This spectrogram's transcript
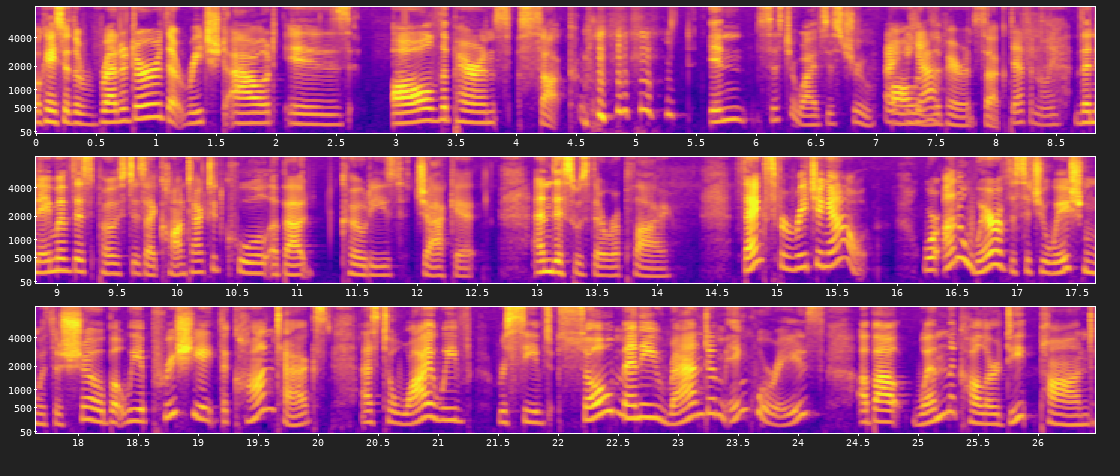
Okay, so the Redditor that reached out is all the parents suck. In Sister Wives, is true. All yeah. of the parents suck. Definitely. The name of this post is I contacted KUHL about Kody's jacket. And this was their reply Thanks for reaching out. We're unaware of the situation with the show, but we appreciate the context as to why we've received so many random inquiries about when the color deep pond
